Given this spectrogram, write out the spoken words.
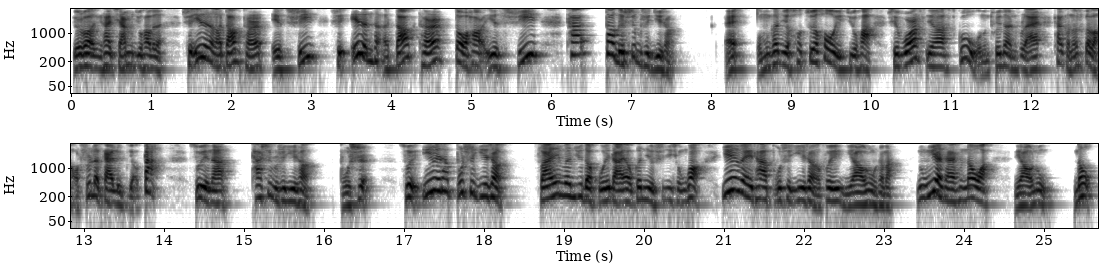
比如说，你看前面一句话问的，She isn't a doctor, is she? She isn't a doctor. 逗号 is she? 她到底是不是医生？哎，我们根据后最后一句话，She works in a school，我们推断出来，她可能是个老师的概率比较大。所以呢，她是不是医生？不是。所以，因为她不是医生，反义问句的回答要根据实际情况。因为她不是医生，所以你要用什么？用 yes 还是 no 啊？你要用 no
